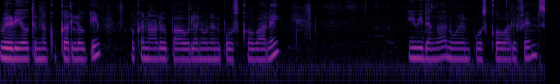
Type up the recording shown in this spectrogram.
వేడి అవుతున్న కుక్కర్లోకి ఒక నాలుగు పావుల నూనెను పోసుకోవాలి. ఈ విధంగా నూనెను పోసుకోవాలి ఫ్రెండ్స్.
